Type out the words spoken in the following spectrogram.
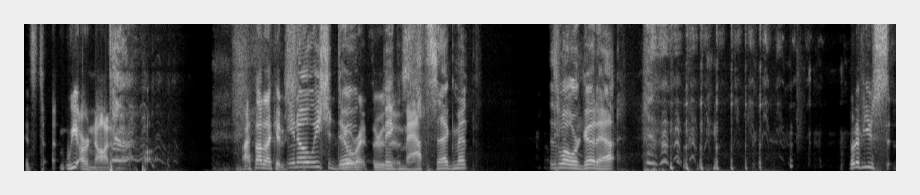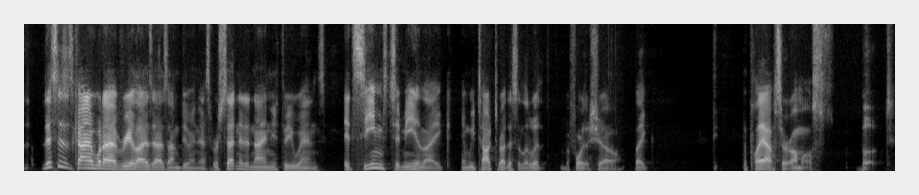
It's t- we are not a math. I thought I could. you know what we should do? right through Big this. math segment. This is what we're good at. But if you, this is kind of what I've realized as I'm doing this. We're setting it at 93 wins. It seems to me like, and we talked about this a little bit before the show, like the playoffs are almost booked.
